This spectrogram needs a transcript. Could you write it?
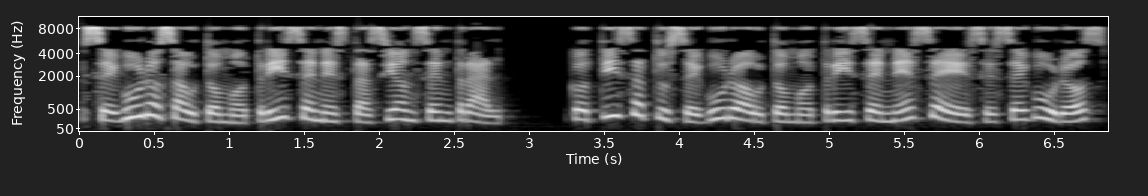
Seguros Automotriz en Estación Central. Cotiza tu seguro automotriz en SS Seguros.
